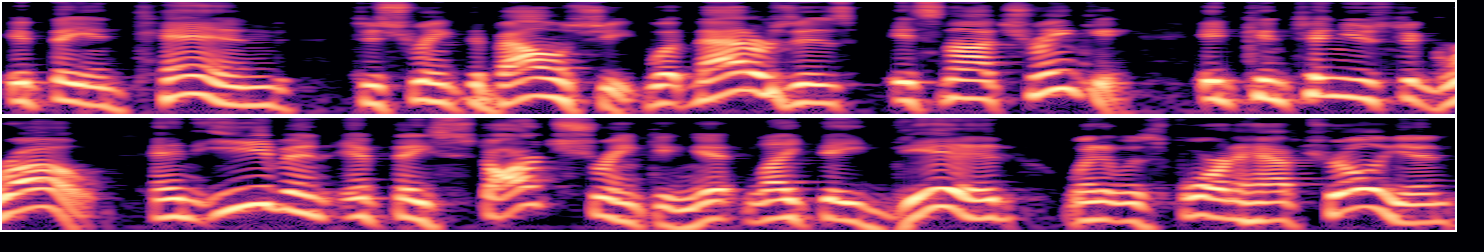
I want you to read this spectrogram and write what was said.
if they intend to shrink the balance sheet. What matters is it's not shrinking, it continues to grow. And even if they start shrinking it, like they did when it was four and a half trillion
